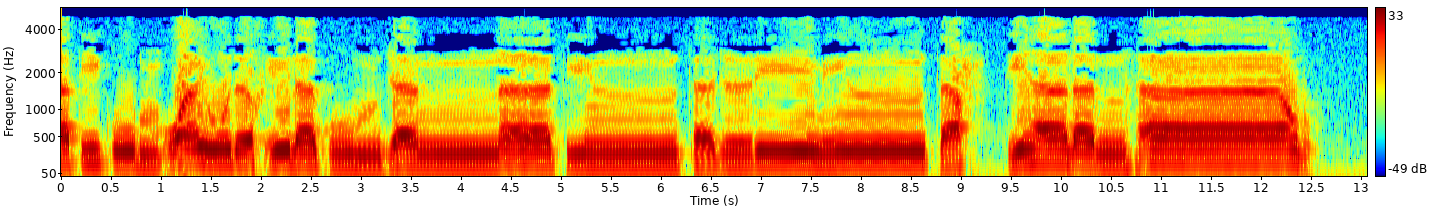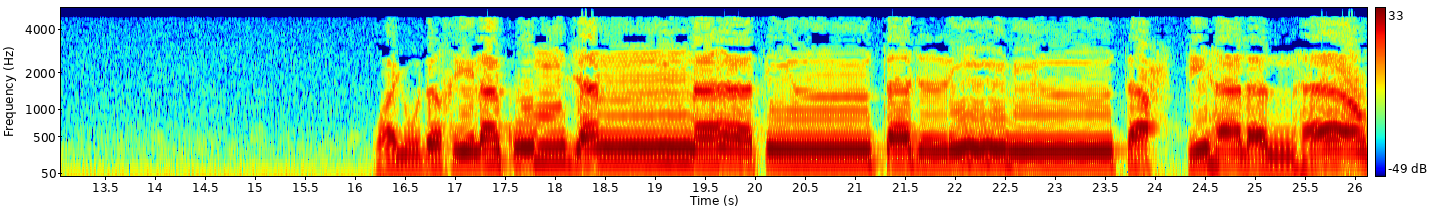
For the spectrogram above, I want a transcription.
سيئاتكم ويدخلكم جنات تجري من تحتها الأنهار. ويدخلكم جنات تجري من تحتها الأنهار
